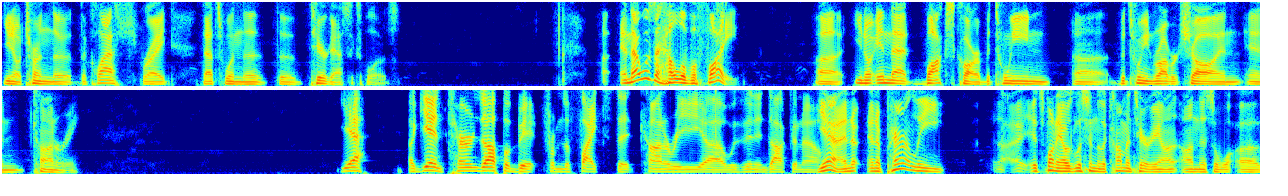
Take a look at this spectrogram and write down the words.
you know turn the the clasps right that's when the the tear gas explodes Uh, and that was a hell of a fight. Uh, you know, in that boxcar between uh, between Robert Shaw and and Connery. yeah, again turned up a bit from the fights that Connery uh, was in in Doctor No. Yeah, and and apparently, it's funny. I was listening to the commentary on on this a, uh,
